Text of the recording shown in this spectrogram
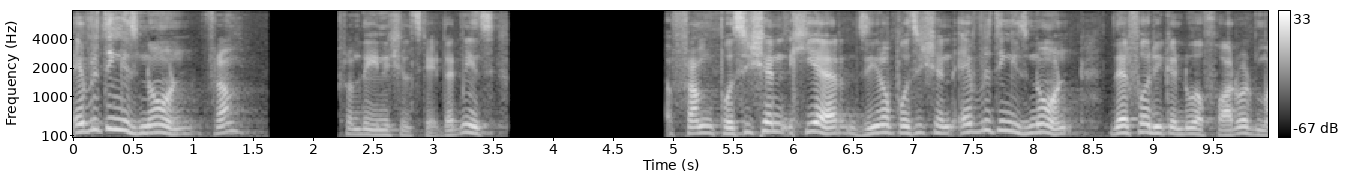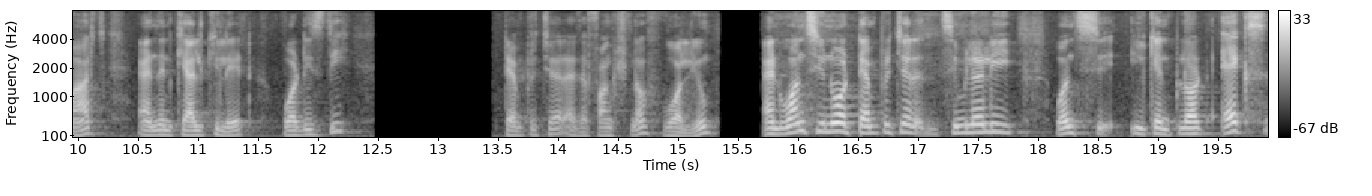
everything is known from from the initial state. That means, from position here 0 position everything is known therefore, you can do a forward march and then calculate what is the temperature as a function of volume. And once you know temperature similarly once you can plot x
